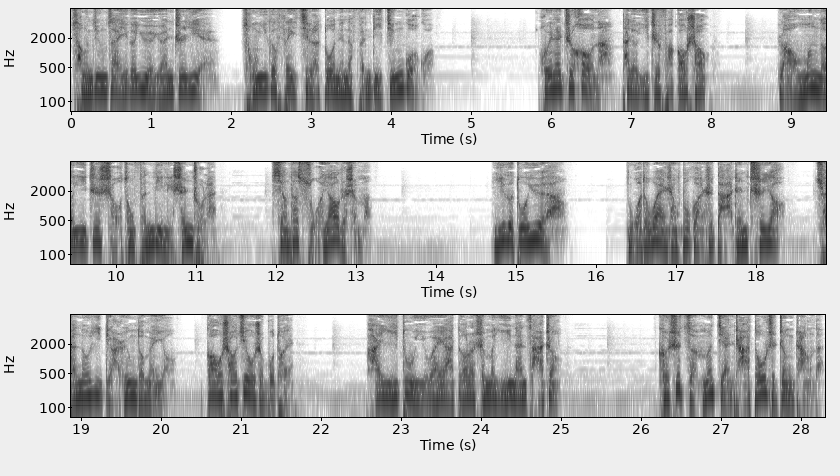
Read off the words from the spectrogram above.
曾经在一个月圆之夜，从一个废弃了多年的坟地经过过。回来之后呢，他就一直发高烧，老梦到一只手从坟地里伸出来，向他索要着什么。一个多月啊，我的外甥不管是打针吃药，全都一点用都没有，高烧就是不退，还一度以为啊得了什么疑难杂症。可是怎么检查都是正常的。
